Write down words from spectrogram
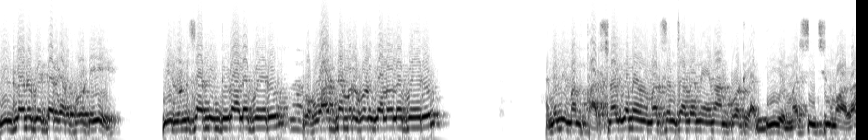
దీంట్లోనే పెట్టారు కదా పోటీ. మీరు రెండు సార్లు ఎందుకు రాలేకపోయారు? ఒక వార్డు నెంబర్ కూడా గెలవలేకపోయారు. అంటే మిమ్మల్ని పర్సనల్గా మేము విమర్శించాలని నేను అనుకోవట్లేదు. ఈ విమర్శించిన వల్ల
